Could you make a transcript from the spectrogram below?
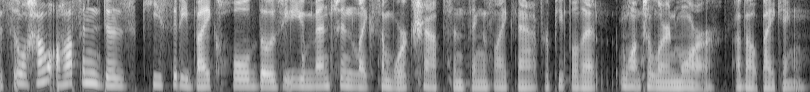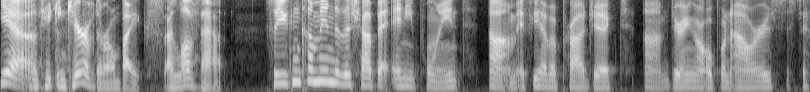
So, how often does Key City Bike hold those? You mentioned like some workshops and things like that for people that want to learn more about biking. Yeah, And so- taking care of their own bikes. I love that. So you can come into the shop at any point um, if you have a project um, during our open hours just to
